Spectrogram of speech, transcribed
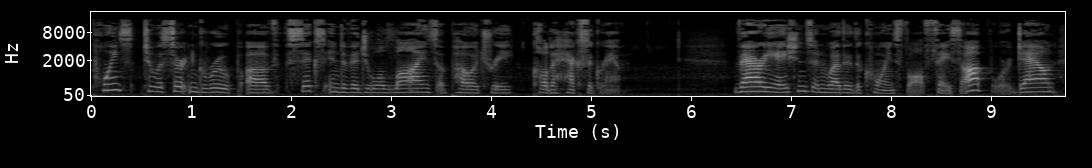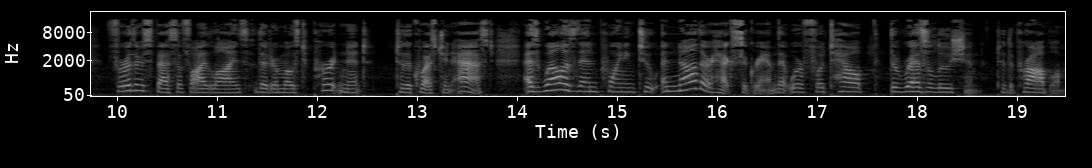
points to a certain group of six individual lines of poetry called a hexagram. Variations in whether the coins fall face up or down further specify lines that are most pertinent to the question asked, as well as then pointing to another hexagram that will foretell the resolution to the problem.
